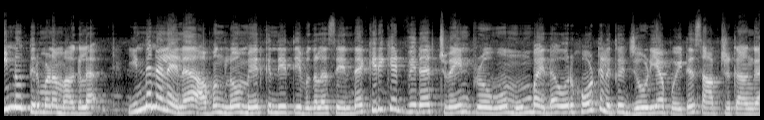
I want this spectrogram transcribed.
இன்னும் திருமணம் ஆகல இந்த நிலையில அவங்களும் மேற்கிந்திய தீவுகளை சேர்ந்த கிரிக்கெட் வீரர் ட்வெயின் ப்ரோவும் மும்பைல ஒரு ஹோட்டலுக்கு ஜோடியா போயிட்டு சாப்பிட்ருக்காங்க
